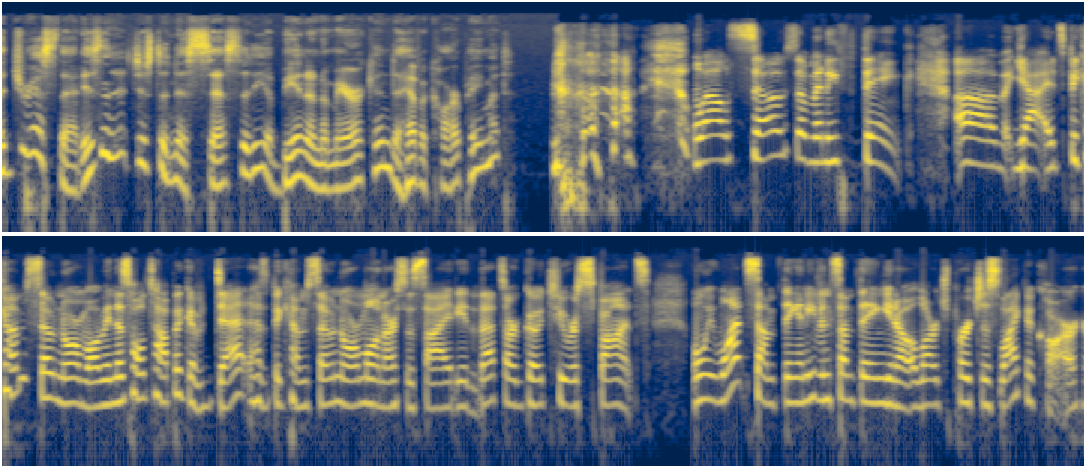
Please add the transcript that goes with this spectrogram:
Address that. Isn't it just a necessity of being an American to have a car payment? well, so, so many think. Um, yeah, it's become so normal. I mean, this whole topic of debt has become so normal in our society that that's our go to response when we want something and even something, you know, a large purchase like a car.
